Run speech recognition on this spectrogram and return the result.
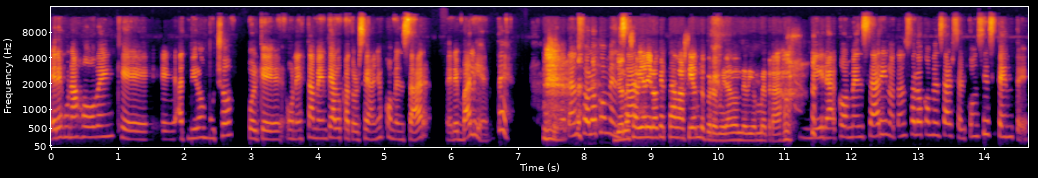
Eres una joven que eh, admiro mucho porque honestamente a los 14 años comenzar, eres valiente no tan solo comenzar. Yo no sabía ni lo que estaba haciendo, pero mira dónde Dios me trajo. Mira, comenzar y no tan solo comenzar, ser consistente.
